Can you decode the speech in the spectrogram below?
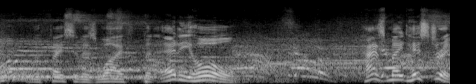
on the face of his wife. But Eddie Hall has made history.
